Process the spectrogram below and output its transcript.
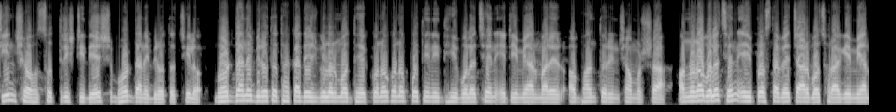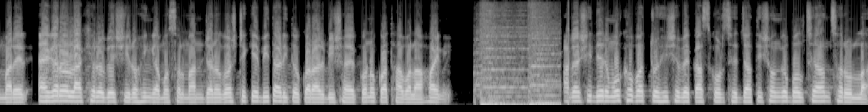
চীন সহ ছত্রিশটি দেশ ভোটদানে বিরত ছিল। ভোটদানে বিরত থাকা দেশগুলোর মধ্যে কোনো কোনো প্রতিনিধি বলেছেন এটি মিয়ানমারের অভ্যন্তরীণ সমস্যা। অন্যরা বলেছেন এই প্রস্তাবে চার বছর আগে মিয়ানমারের এগারো লাখেরও বেশি রোহিঙ্গা মুসলমান জনগোষ্ঠীকে বিতাড়িত করার বিষয়ে কোনো কথা বলা হয়নি। আগ্রাসীদের মুখপাত্র হিসেবে কাজ করছে জাতিসংঘ বলছে আনসারুল্লাহ।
